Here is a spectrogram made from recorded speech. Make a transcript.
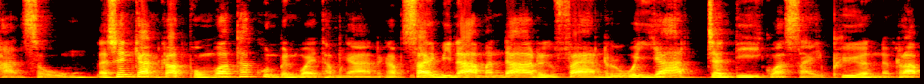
ผ่านสูง และเช่นกันครับผมว่าถ้าคุณเป็นวัยทำงานนะครับใส่บิดามารดาหรือแฟนหรือว่าญาติจะดีกว่าใส่เพื่อนนะครับ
